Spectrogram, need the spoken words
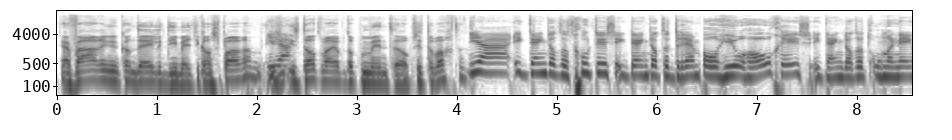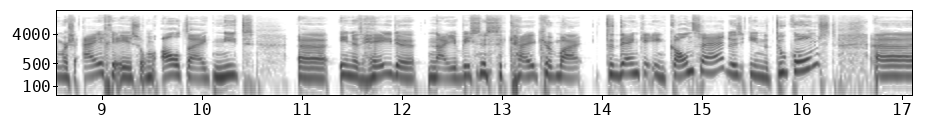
ervaringen kan delen, die een beetje kan sparren. Is, is dat waar je op dat moment op zit te wachten? Ja, ik denk dat dat goed is. Ik denk dat de drempel heel hoog is. Ik denk dat het ondernemers eigen is om altijd niet uh, in het heden naar je business te kijken, maar te denken in kansen, hè, dus in de toekomst. Uh,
